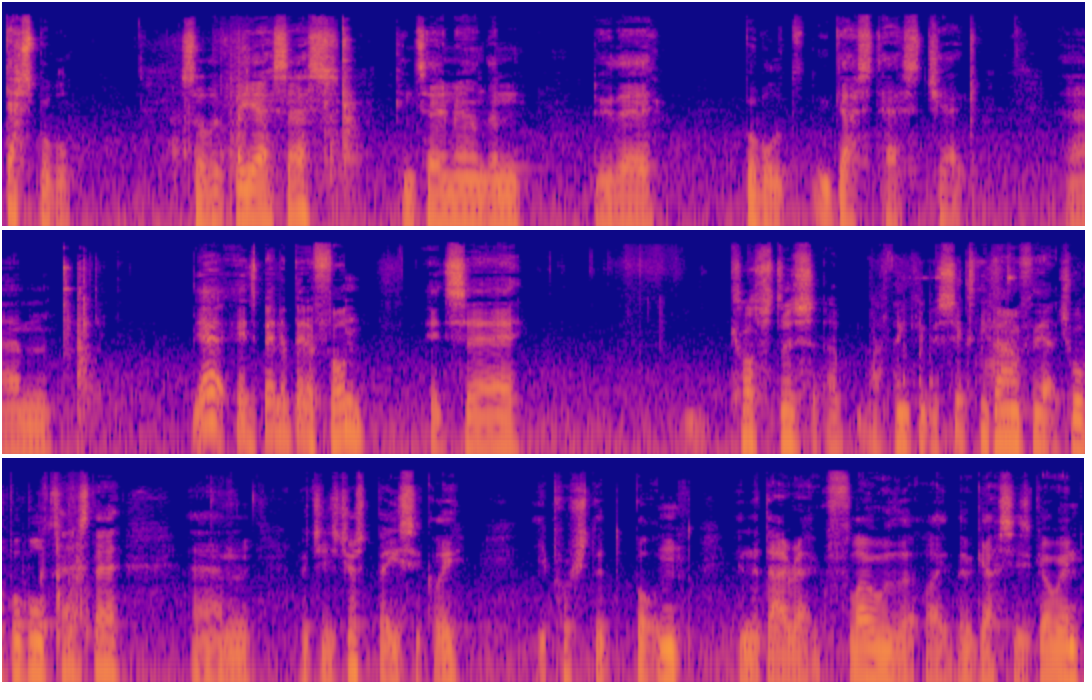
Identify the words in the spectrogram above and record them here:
gas bubble so that BSS can turn around and do their bubble gas test check. Um, yeah, it's been a bit of fun. It's uh, cost us, uh, I think it was £60 for the actual bubble test there, um, which is just basically you push the button in the direct flow that like the gas is going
